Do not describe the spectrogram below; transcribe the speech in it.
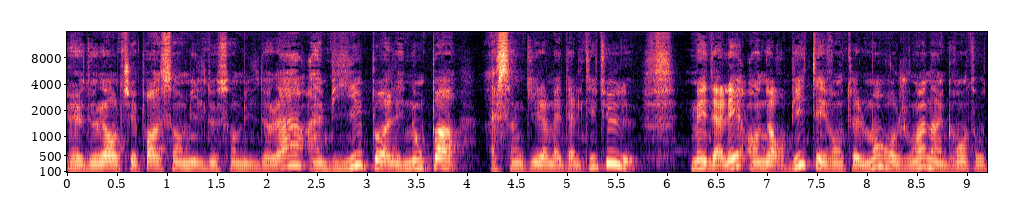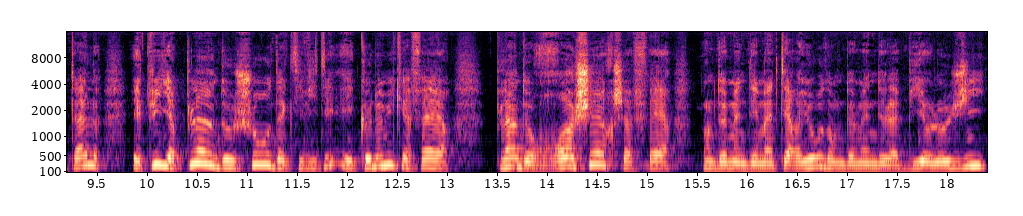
de l'ordre, je sais pas, 100 000, 200 000 dollars, un billet pour aller non pas à 5 km d'altitude, mais d'aller en orbite, éventuellement rejoindre un grand hôtel. Et puis, il y a plein de choses, d'activités économiques à faire plein de recherches à faire dans le domaine des matériaux, dans le domaine de la biologie.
